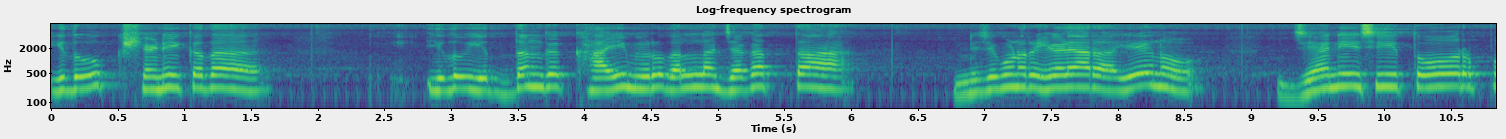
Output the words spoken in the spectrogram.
ಇದು ಕ್ಷಣಿಕದ, ಇದು ಇದ್ದಂಗೆ ಖಾಯಿಮ್ ಇರುವುದಲ್ಲ ಜಗತ್ತ. ನಿಜಗುಣರು ಹೇಳ್ಯಾರ, ಏನು? ಜನಿಸಿ ತೋರ್ಪ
